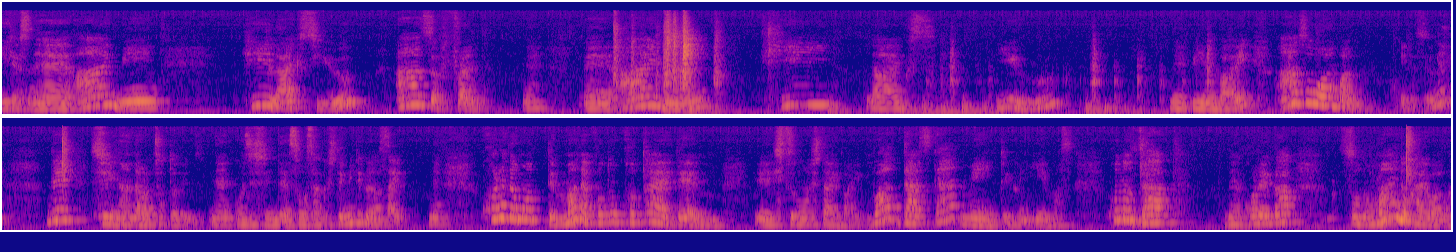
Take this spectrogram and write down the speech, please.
いいですね I mean he likes you as a friend. ね。え、I. mean he likes you ね B の場合 as a woman いいですよねで C なんだろうちょっとねご自身で創作してみてくださいねこれでもってまだこの答えで、えー質問したい場合 What does that mean? というふうに言えますこの that ねこれがその前の会話を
